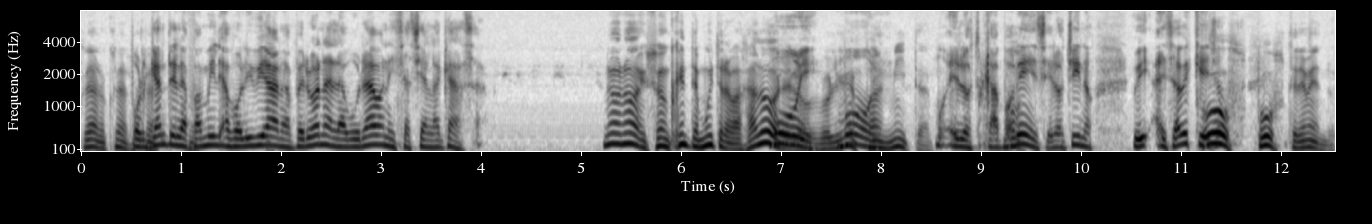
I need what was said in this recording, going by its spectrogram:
claro, claro. porque claro, antes las familias bolivianas, peruanas laburaban y se hacían la casa. No, no, y son gente muy trabajadora. Muy, los muy. Eh, Los japoneses, los chinos. Eh, ¿Sabés qué? Yo- Uf, uf, tremendo.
